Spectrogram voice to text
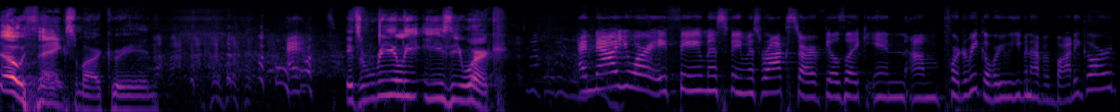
No thanks, Mark Green. It's really easy work. and now you are a famous, famous rock star, it feels like, in um, Puerto Rico, where you even have a bodyguard.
